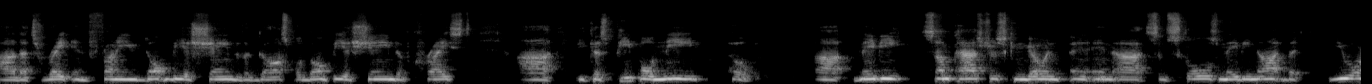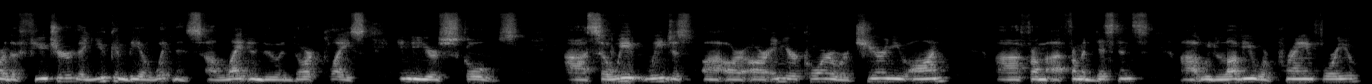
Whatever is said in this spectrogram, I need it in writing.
uh, that's right in front of you. Don't be ashamed of the gospel. Don't be ashamed of Christ uh, because people need hope. Uh, maybe some pastors can go in, in, in uh, some schools, maybe not, but you are the future that you can be a witness, a light into a dark place, into your schools. Uh, so we we just uh, are are in your corner. We're cheering you on uh, from from a distance. Uh, we love you. We're praying for you.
